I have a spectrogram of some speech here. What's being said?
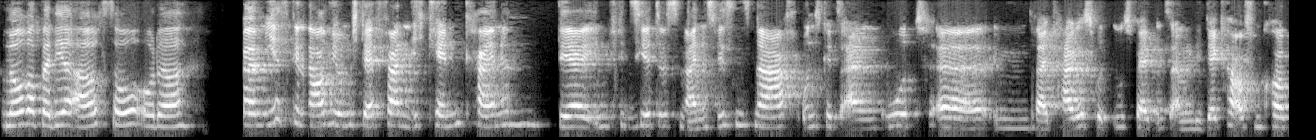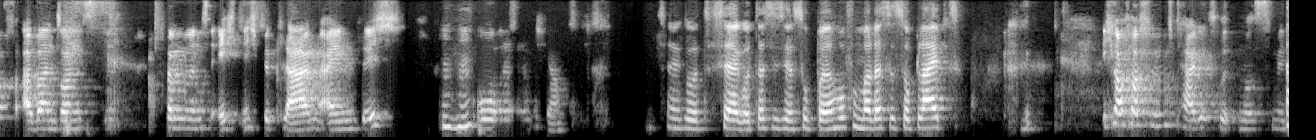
Nora, bei dir auch so, oder? Bei mir ist genau wie um Stefan, ich kenne keinen, der infiziert ist, meines Wissens nach. Uns geht es allen gut. Äh, Im Dreitagesrhythmus fällt uns einmal die Decke auf den Kopf, aber ansonsten können wir uns echt nicht beklagen eigentlich. Mhm. Und ja. Sehr gut, sehr gut. Das ist ja super. Hoffen wir, dass es so bleibt. Ich hoffe auf fünf Tagesrhythmus mit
